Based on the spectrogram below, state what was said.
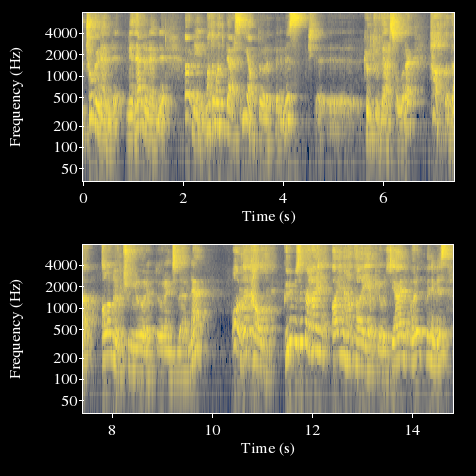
Bu çok önemli. Neden önemli? Örneğin matematik dersini yaptı öğretmenimiz işte e, kültür dersi olarak tahtada alan ölçümünü öğretti öğrencilerine. Orada kaldık. Günümüzde de aynı, aynı hatayı yapıyoruz. Yani öğretmenimiz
